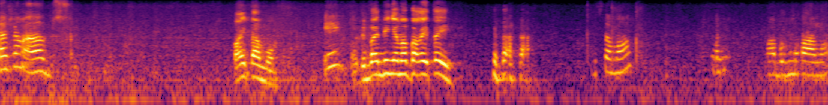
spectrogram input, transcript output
Wala siyang abs. Pakita mo. Eh, O, di ba hindi niya mapakita eh? gusto mo? Mabog mukha mo?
